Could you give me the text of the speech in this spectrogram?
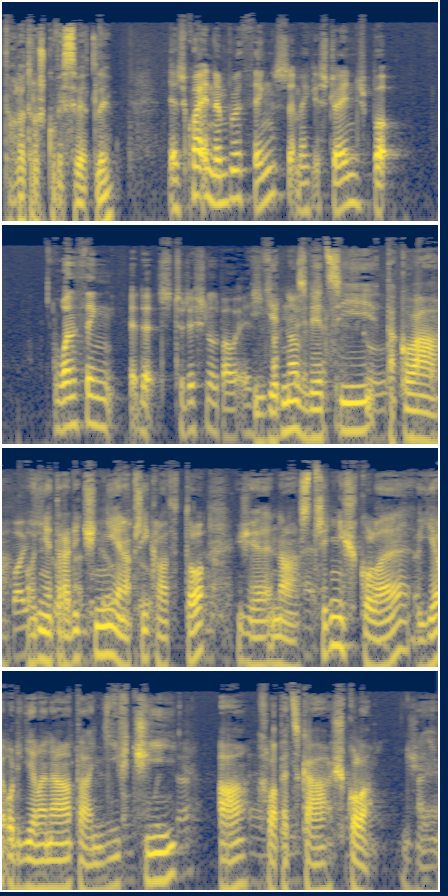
Tohle trošku vysvětli. There's quite a number of things that make it strange, but Jedna z věcí, taková hodně tradiční, je například to, že na střední škole je oddělená ta dívčí a chlapecká škola. Že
